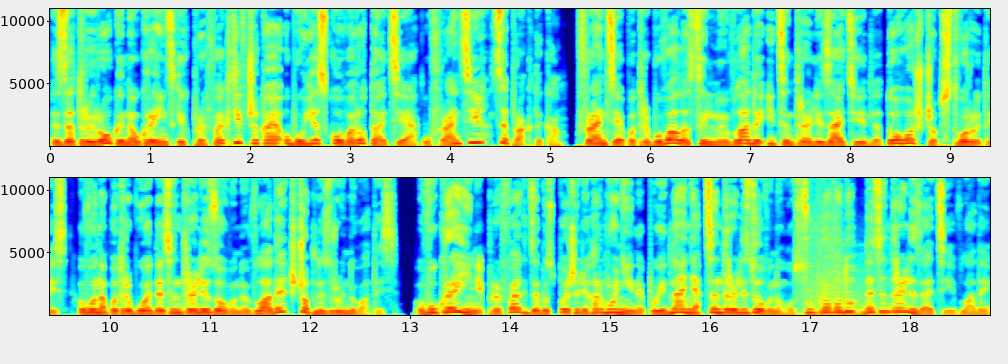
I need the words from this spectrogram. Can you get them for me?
За три роки на українських префектів чекає обов'язкова ротація. У Франції це практика. Франція потребувала сильної влади і централізації для того, щоб створитись. Вона потребує децентралізованої влади, щоб не зруйнуватись. В Україні префект забезпечить гармонійне поєднання централізованого супроводу децентралізації влади.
